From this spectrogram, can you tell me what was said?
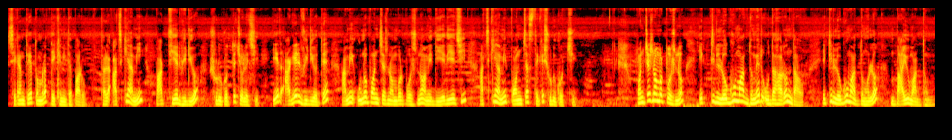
সেখান থেকে তোমরা দেখে নিতে পারো। তাহলে আজকে আমি পার্ট থ্রি এর ভিডিও শুরু করতে চলেছি। এর আগের ভিডিওতে আমি উনপঞ্চাশ নম্বর প্রশ্ন আমি দিয়ে দিয়েছি। আজকে আমি পঞ্চাশ থেকে শুরু করছি। পঞ্চাশ নম্বর প্রশ্ন, একটি লঘু মাধ্যমের উদাহরণ দাও। একটি লঘু মাধ্যম হলো বায়ু মাধ্যম।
